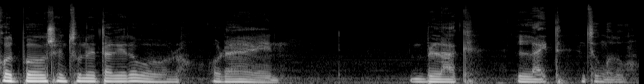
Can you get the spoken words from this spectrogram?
hotbox entzun eta gero or, orain Black Light entzungo dugu.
